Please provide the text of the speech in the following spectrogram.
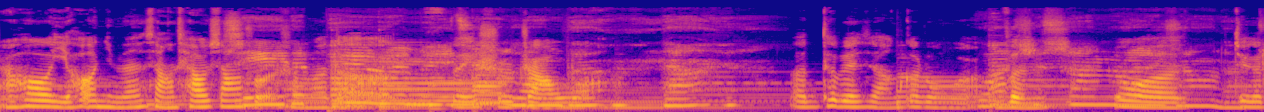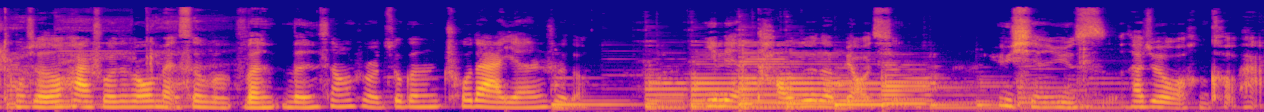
然后以后你们想挑香水什么的，随时找我。呃，特别喜欢各种闻，用我这个同学的话说，就是我每次闻闻闻香水就跟抽大烟似的。一脸陶醉的表情，欲仙欲死，他觉得我很可怕。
